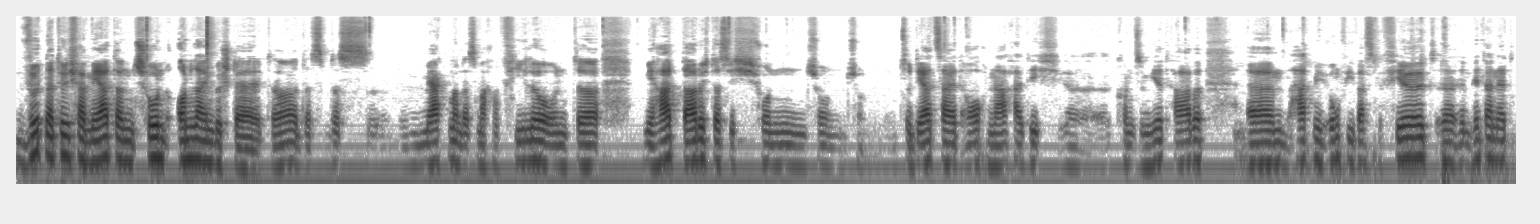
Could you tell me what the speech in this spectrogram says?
wird natürlich vermehrt dann schon online bestellt. Ja? Das, das merkt man, das machen viele. Und äh, mir hat dadurch, dass ich schon, schon, schon zu der Zeit auch nachhaltig äh, konsumiert habe, ähm, hat mir irgendwie was gefehlt äh, im Internet,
